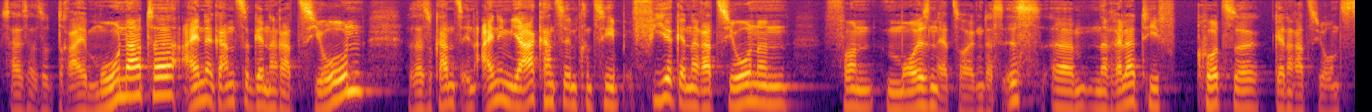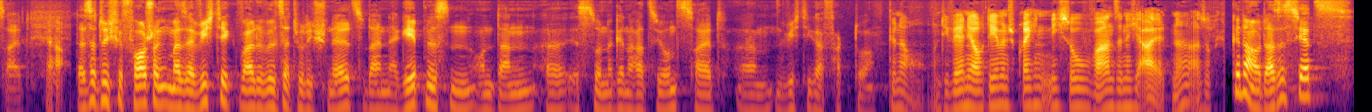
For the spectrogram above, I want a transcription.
Das heißt also drei Monate, eine ganze Generation. Das heißt, du kannst in einem Jahr kannst du im Prinzip vier Generationen von Mäusen erzeugen. Das ist ähm, eine relativ kurze Generationszeit. Ja. Das ist natürlich für Forschung immer sehr wichtig, weil du willst natürlich schnell zu deinen Ergebnissen und dann äh, ist so eine Generationszeit ähm, ein wichtiger Faktor. Genau. Und die werden ja auch dementsprechend nicht so wahnsinnig alt, ne? Also Genau, das ist jetzt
